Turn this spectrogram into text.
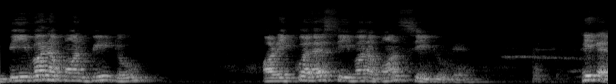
B one upon b two और इक्वल है c one upon c two के। ठीक है?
